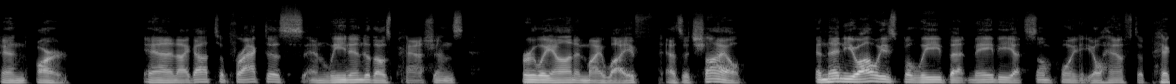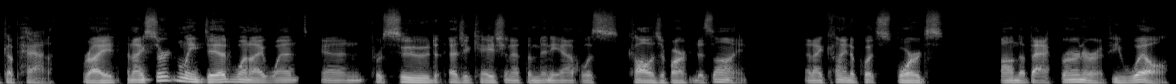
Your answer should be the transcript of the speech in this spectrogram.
and art. And I got to practice and lean into those passions early on in my life as a child. And then you always believe that maybe at some point you'll have to pick a path, right? And I certainly did when I went and pursued education at the Minneapolis College of Art and Design. And I kind of put sports on the back burner, if you will.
